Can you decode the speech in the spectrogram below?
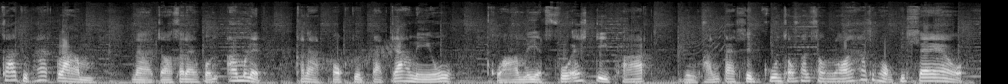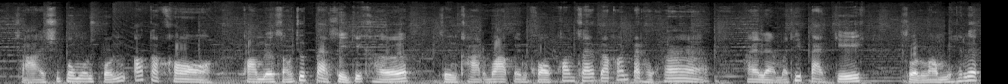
219.5 กรัม หน้าจอแสดงผล AMOLED ขนาด 6.89 นิ้ว ความละเอียด Full HD Plus 1080คูณ2256 พิกเซล ใช้ชิปประมวลผล Octa Core ความเร็ว 2.84 GHz ซึ่งคาดว่าเป็น Qualcomm Snapdragon 865 ให้แรมมาที่8 g b ส่วนเรอมมีให้เลือก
